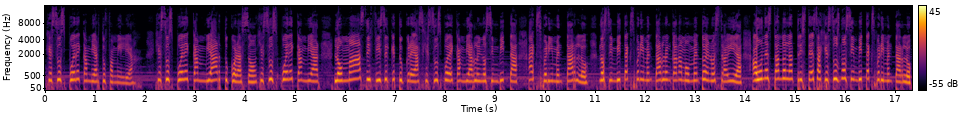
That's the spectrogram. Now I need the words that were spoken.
Jesús puede cambiar tu familia. Jesús puede cambiar tu corazón. Jesús puede cambiar lo más difícil que tú creas. Jesús puede cambiarlo y nos invita a experimentarlo. Nos invita a experimentarlo en cada momento de nuestra vida. Aún estando en la tristeza, Jesús nos invita a experimentarlo.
